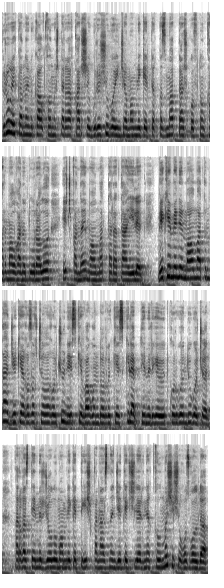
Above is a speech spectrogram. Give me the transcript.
Бирок экономикалык кылмыштарга каршы күрөшүү боюнча мамлекеттик кызмат дашковдун кармалганы тууралуу эч кандай маалымат тарата элек. Мекеменин маалыматында жеке кызыкчылыгы үчүн эски вагондорду кескилеп темирге өткөргөндүгү үчүн кыргыз темир жолу мамлекеттик ишканасынын жетекчилерине кылмыш иши козголду.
